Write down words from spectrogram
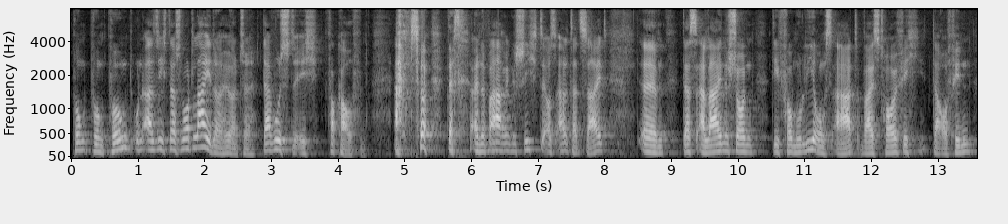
Punkt, Punkt, Punkt. Und als ich das Wort leider hörte, da wusste ich, verkaufen. Also das ist eine wahre Geschichte aus alter Zeit. Ähm, das alleine schon die Formulierungsart weist häufig darauf hin,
